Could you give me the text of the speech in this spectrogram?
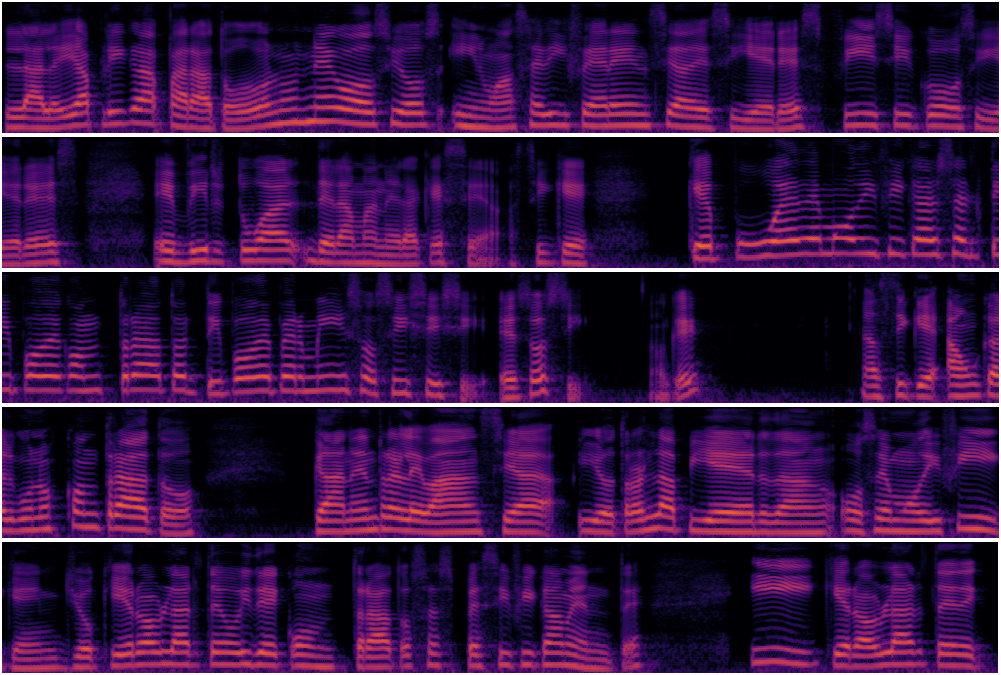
La ley aplica para todos los negocios y no hace diferencia de si eres físico, si eres eh, virtual, de la manera que sea. Así que que puede modificarse el tipo de contrato, el tipo de permiso, sí, sí, sí, eso sí, ¿ok? Así que aunque algunos contratos ganen relevancia y otros la pierdan o se modifiquen, yo quiero hablarte hoy de contratos específicamente y quiero hablarte de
